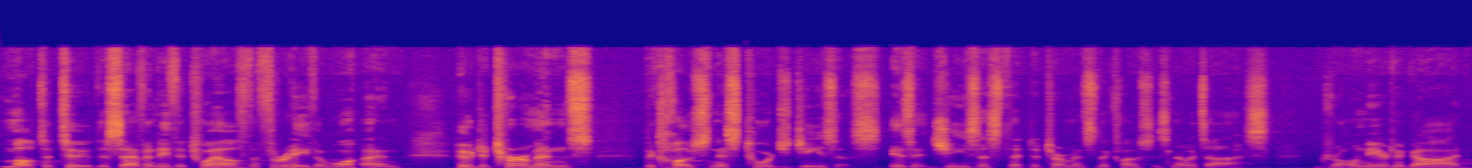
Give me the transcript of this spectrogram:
multitude, the seventy, the twelve, the three, the one, who determines the closeness towards Jesus? Is it Jesus that determines the closest? No, it's us. Draw near to God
